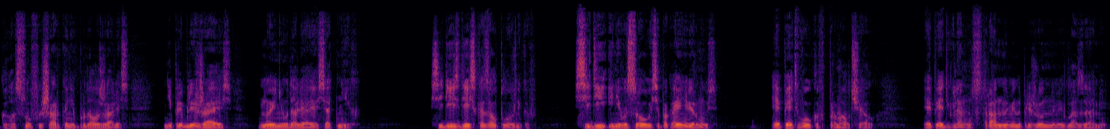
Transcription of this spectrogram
голосов и шарканье продолжались, не приближаясь, но и не удаляясь от них. «Сиди здесь», — сказал Плужников. «Сиди и не высовывайся, пока я не вернусь». И опять Волков промолчал, и опять глянул странными напряженными глазами.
